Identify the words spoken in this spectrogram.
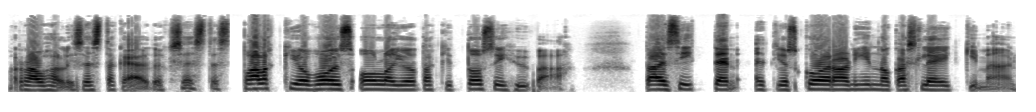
rauhallisesta käytöksestä. Palkkio voisi olla jotakin tosi hyvää. Tai sitten, että jos koira on innokas leikkimään,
